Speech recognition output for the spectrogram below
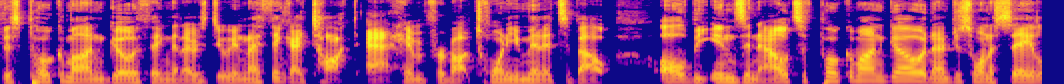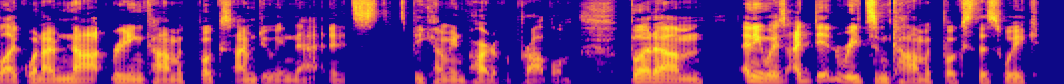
this Pokemon Go thing that I was doing. And I think I talked at him for about 20 minutes about all the ins and outs of Pokemon Go. And I just want to say, like, when I'm not reading comic books, I'm doing that, and it's it's becoming part of a problem. But um, anyways, I did read some comic books this week.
